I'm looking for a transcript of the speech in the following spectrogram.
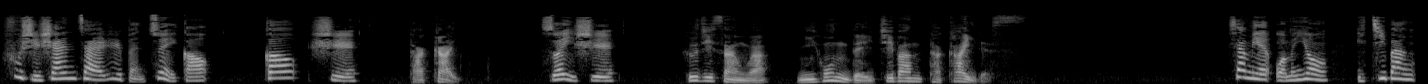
富士山在日本最高，高是，高い。所以是富士山は日本で一番高いです。下面我们用一级棒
